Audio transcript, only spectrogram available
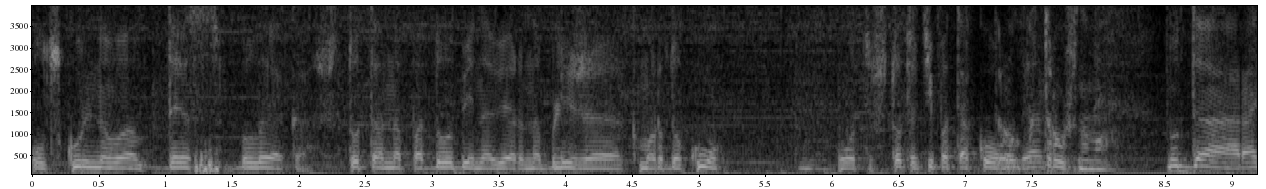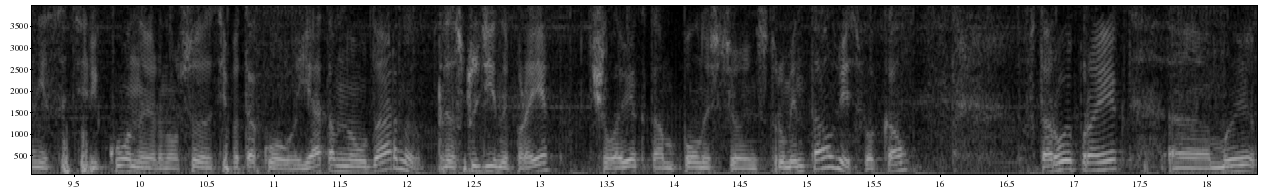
олдскульного Death Black. Что-то наподобие, наверное, ближе к Мордоку. Вот что-то типа такого. Тру- да? К трушному. Ну да, ранее сатирикон, наверное, что-то типа такого. Я там на ударных. Это студийный проект. Человек там полностью инструментал, весь вокал. Второй проект э, мы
